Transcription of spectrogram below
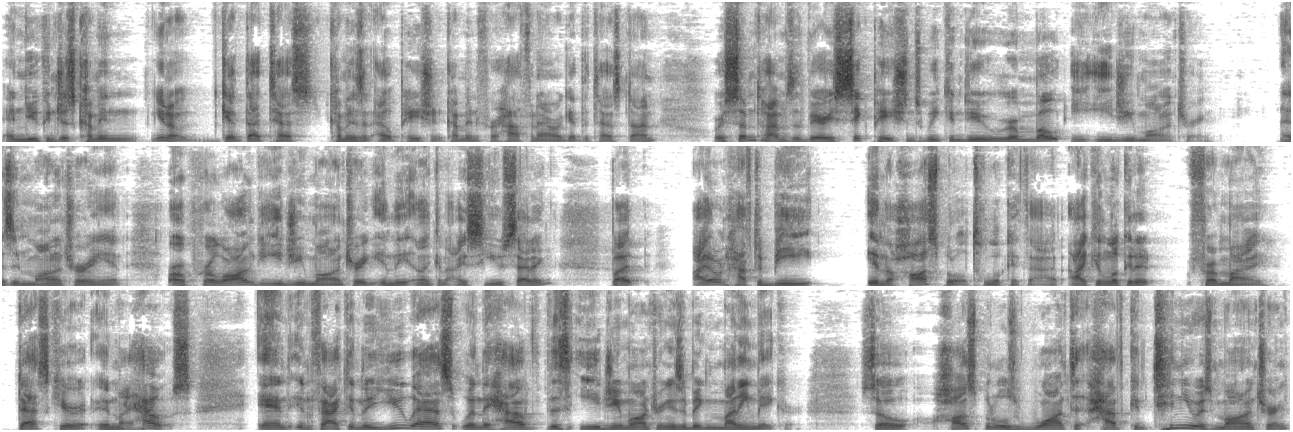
And you can just come in, you know, get that test, come in as an outpatient, come in for half an hour, get the test done. Or sometimes with very sick patients, we can do remote EEG monitoring as in monitoring it or prolonged EEG monitoring in the like an ICU setting. But I don't have to be in the hospital to look at that. I can look at it from my desk here in my house. And in fact, in the US, when they have this EEG monitoring is a big moneymaker. So hospitals want to have continuous monitoring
